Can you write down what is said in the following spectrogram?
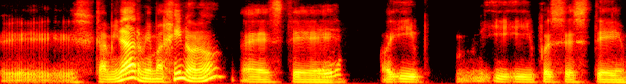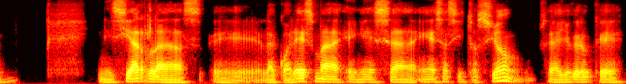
eh, caminar, me imagino, ¿no? Este, y, y, pues, este, iniciar las, eh, la cuaresma en esa, en esa situación. O sea, yo creo que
